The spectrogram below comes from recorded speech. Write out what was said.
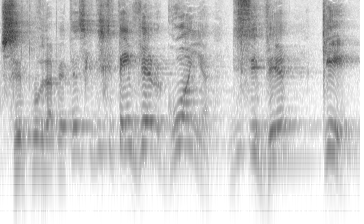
Círculo da Petência que diz que tem vergonha de se ver que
